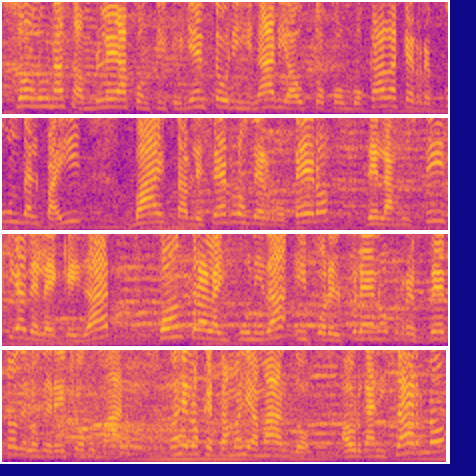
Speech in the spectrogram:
Solo una asamblea constituyente originaria autoconvocada que refunda el país va a establecer los derroteros de la justicia, de la equidad contra la impunidad y por el pleno respeto de los derechos humanos. Entonces es lo que estamos llamando a organizarnos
